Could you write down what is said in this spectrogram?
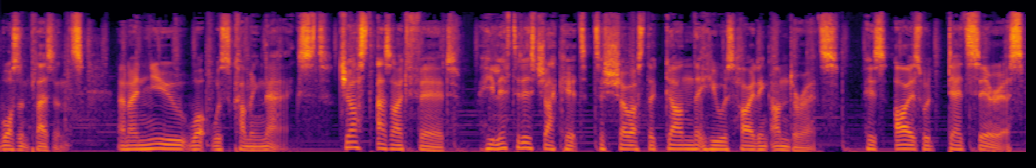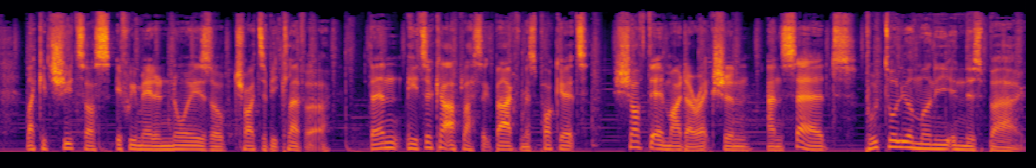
wasn't pleasant, and I knew what was coming next. Just as I'd feared, he lifted his jacket to show us the gun that he was hiding under it. His eyes were dead serious, like he'd shoot us if we made a noise or tried to be clever. Then he took out a plastic bag from his pocket, shoved it in my direction, and said, Put all your money in this bag.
